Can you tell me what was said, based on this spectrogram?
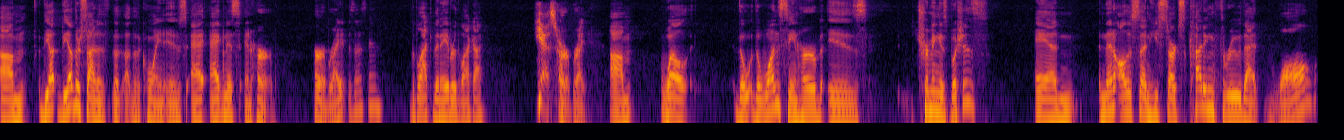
Um, the the other side of the, of the coin is A- Agnes and Herb. Herb, right? Is that his name? The black, the neighbor, the black guy. yes, her. Herb, right? Um, well, the the one scene Herb is trimming his bushes, and and then all of a sudden he starts cutting through that wall,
